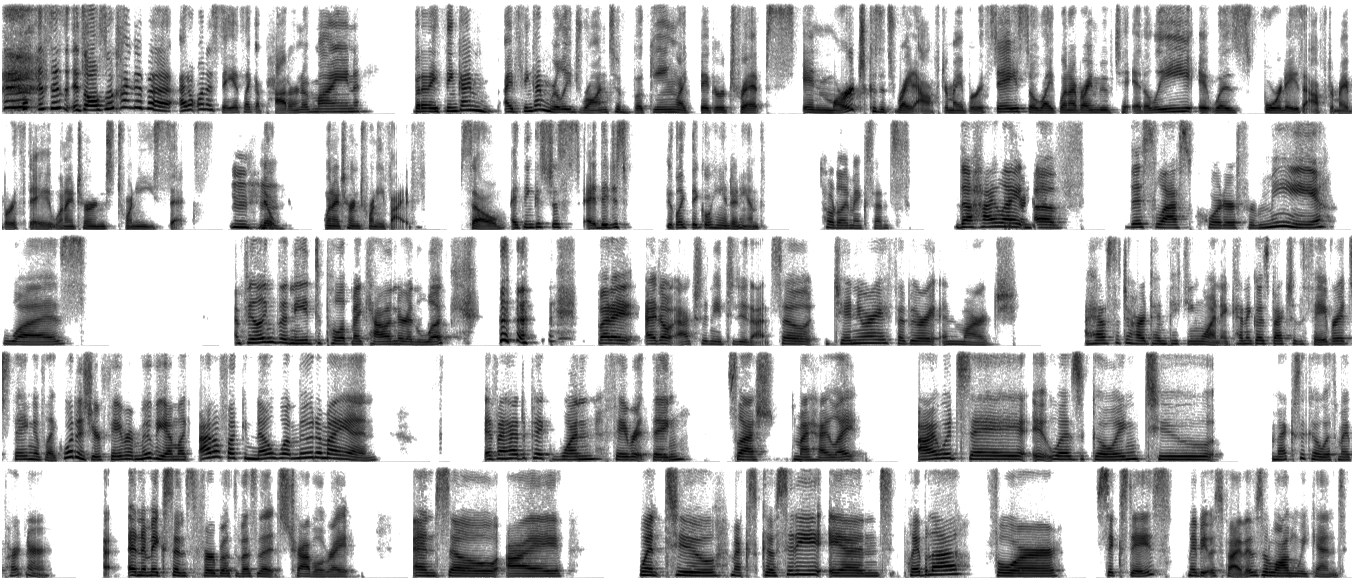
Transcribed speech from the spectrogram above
This is it's also kind of a I don't want to say it's like a pattern of mine, but I think I'm I think I'm really drawn to booking like bigger trips in March because it's right after my birthday. So like whenever I moved to Italy, it was 4 days after my birthday when I turned 26. Mm-hmm. No, when I turned 25. So I think it's just eh, they just feel like they go hand in hand. Totally makes sense. The highlight of this last quarter for me was I'm feeling the need to pull up my calendar and look but I I don't actually need to do that. So January, February, and March. I have such a hard time picking one. It kind of goes back to the favorites thing of like, what is your favorite movie? I'm like, I don't fucking know. What mood am I in? If I had to pick one favorite thing slash my highlight, I would say it was going to Mexico with my partner. And it makes sense for both of us that it's travel, right? And so I went to Mexico City and Puebla for six days. Maybe it was five. It was a long weekend.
